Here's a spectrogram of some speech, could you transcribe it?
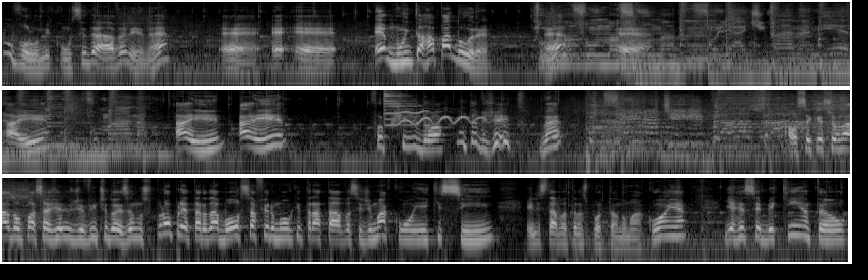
é um volume considerável ali, né? É, é, é, é muita rapadura, né? É. Aí, aí, aí, foi pro Chilindró. Não teve jeito, né? Ao ser questionado, um passageiro de 22 anos, proprietário da bolsa, afirmou que tratava-se de maconha e que sim, ele estava transportando maconha e ia receber quinhentão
